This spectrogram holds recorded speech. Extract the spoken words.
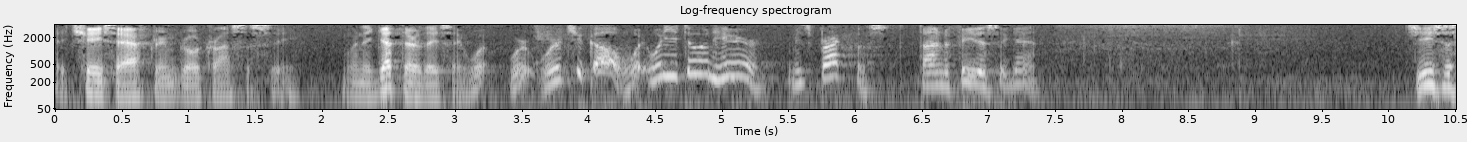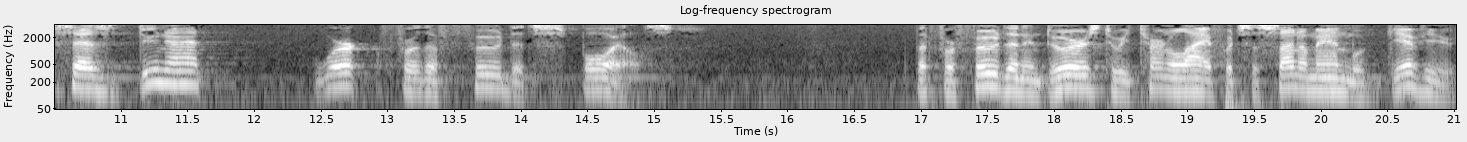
They chase after him, go across the sea. When they get there, they say, Where, "Where'd you go? What, what, are you doing here? It's breakfast. Time to feed us again." Jesus says, "Do not work for the food that spoils." But for food that endures to eternal life, which the Son of Man will give you.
